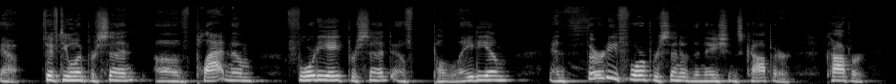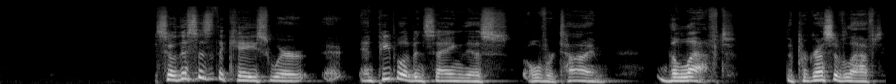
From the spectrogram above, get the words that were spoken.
Yeah, 51% of platinum, 48% of palladium, and 34% of the nation's copper. Copper. So this is the case where, and people have been saying this over time, the left, the progressive left,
